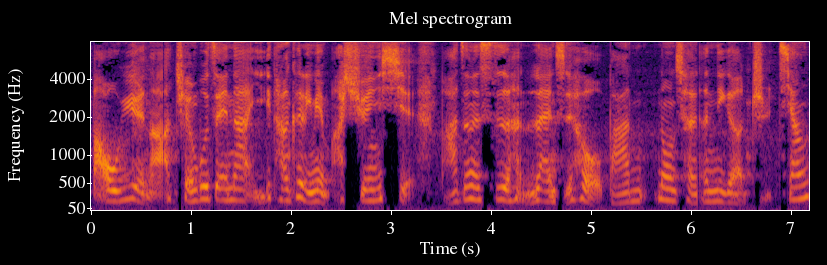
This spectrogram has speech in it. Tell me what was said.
抱怨啊，全部在那一堂课里面把它宣泄，把它真的撕得很烂之后，把它弄成那个纸浆，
